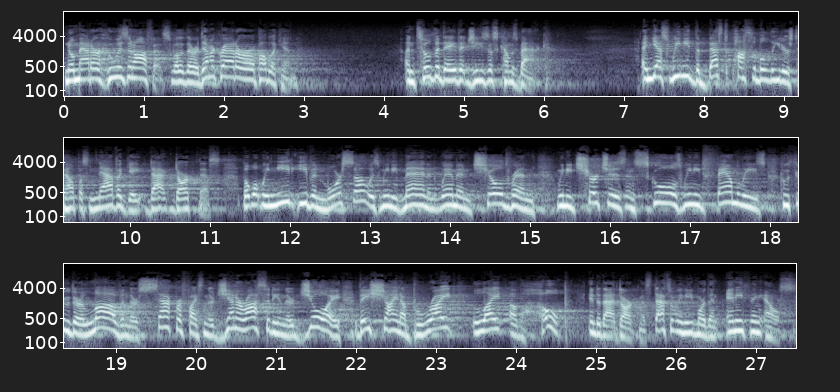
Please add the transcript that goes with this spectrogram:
no matter who is in office, whether they're a Democrat or a Republican, until the day that Jesus comes back. And yes, we need the best possible leaders to help us navigate that darkness. But what we need even more so is we need men and women, children. We need churches and schools. We need families who, through their love and their sacrifice and their generosity and their joy, they shine a bright light of hope into that darkness. That's what we need more than anything else.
